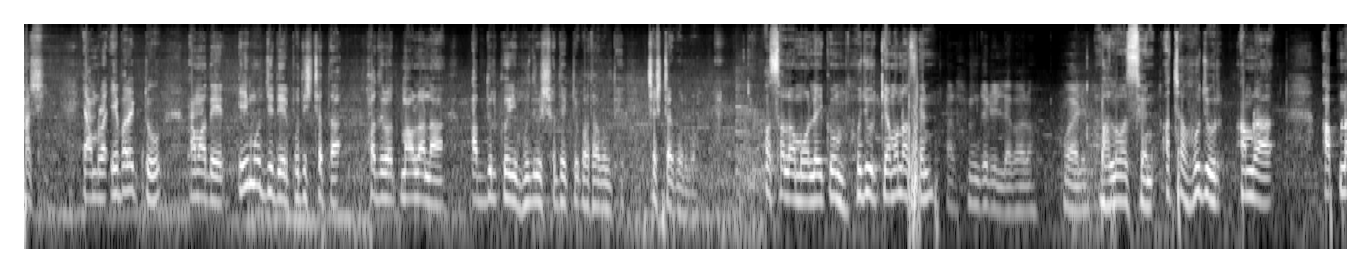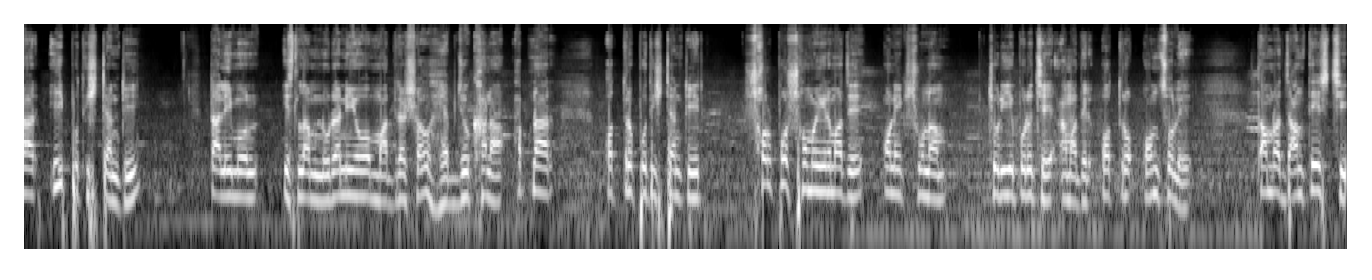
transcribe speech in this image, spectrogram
হাসি। আমরা এবার একটু আমাদের এই মসজিদের প্রতিষ্ঠাতা হজরত মাওলানা আব্দুল করিম হুজুরের সাথে একটু কথা বলতে চেষ্টা করব। আসসালামু আলাইকুম। হুজুর কেমন আছেন? আলহামদুলিল্লাহ ভালো। ভালো আছেন। আচ্ছা হুজুর আমরা আপনার এই প্রতিষ্ঠানটি তালিমুল ইসলাম নুরানি ও মাদ্রাসা ও হেফজোখানা। আপনার অত্র প্রতিষ্ঠানটির স্বল্প সময়ের মাঝে অনেক সুনাম ছড়িয়ে পড়েছে আমাদের অত্র অঞ্চলে। তো আমরা জানতে এসেছি,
